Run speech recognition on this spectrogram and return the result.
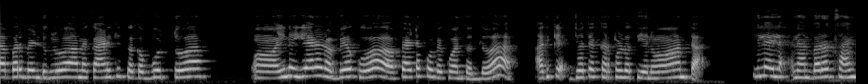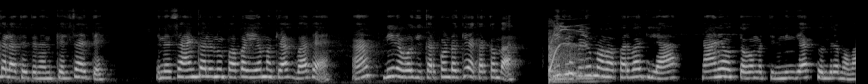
ಲಬ್ಬರ್ ಬೆಂಡ್ಗಳು ಆಮೇಲೆ ಕಾಣಿಕೆ ಕಕ್ಕ ಬುಟ್ಟು ಇನ್ನು ಏನೇನೋ ಬೇಕು ಪೇಟಕ್ಕೆ ಹೋಗ್ಬೇಕು ಅಂತಂದ್ಲು. ಅದಕ್ಕೆ ಜೊತೆ ಕರ್ಕೊಂಡು ಹೋಗ್ತೀಯೇನೋ ಅಂತ. ಇಲ್ಲ ಇಲ್ಲ ನಾನು ಬರೋದು ಸಾಯಂಕಾಲ ಆಗ್ತೈತೆ ನನ್ನ ಕೆಲಸ ಐತೆ. ಇನ್ನು ಸಾಯಂಕಾಲನು ಪಾಪ ಏಮಕ್ಕೆ ಯಾಕೆ ಬಾದೆ ಹಾಂ ನೀನು ಹೋಗಿ ಕರ್ಕೊಂಡೋಗಿ ಕರ್ಕೊಂಬ ಇಲ್ಲಿ ಬಿಡು ಮಾವ ಪರವಾಗಿಲ್ಲ. ನಾನೇ ಹೋಗಿ ತೊಗೊಂಬತ್ತೀನಿ ನಿಂಗೆ ಯಾಕೆ ತೊಂದರೆ ಮಾವ?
